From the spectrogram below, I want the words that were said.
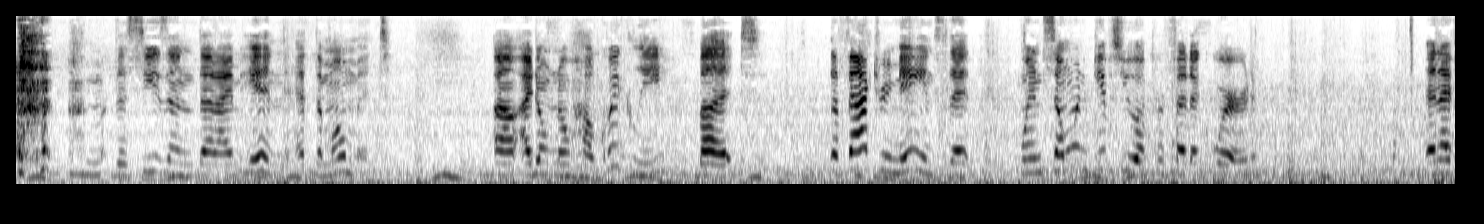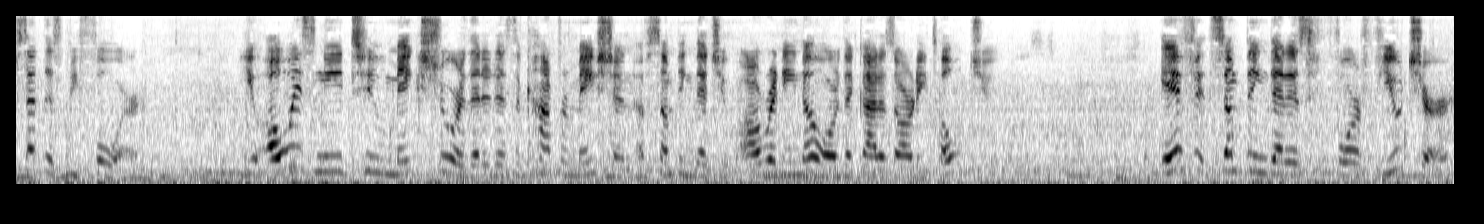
the season that I'm in at the moment. Uh, I don't know how quickly, but the fact remains that when someone gives you a prophetic word, and I've said this before, you always need to make sure that it is a confirmation of something that you already know or that God has already told you. If it's something that is for future,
